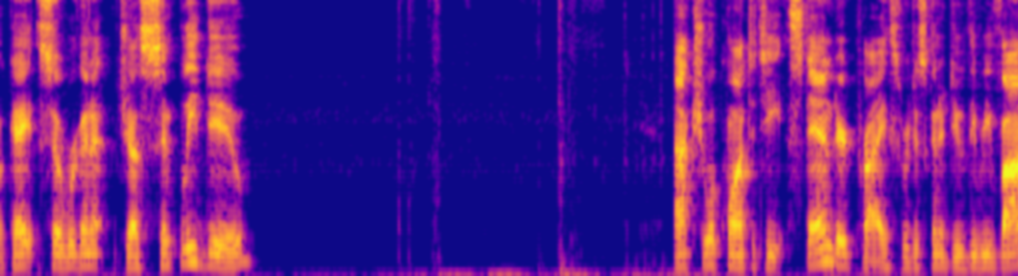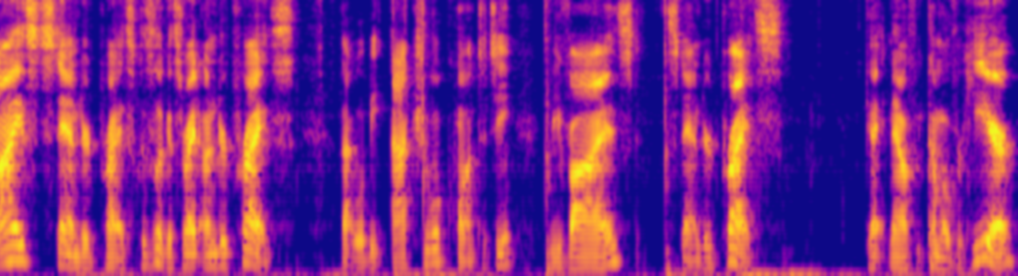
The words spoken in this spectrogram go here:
Okay, so we're going to just simply do actual quantity standard price. We're just going to do the revised standard price because look, it's right under price. That will be actual quantity revised standard price. Okay, now if we come over here,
